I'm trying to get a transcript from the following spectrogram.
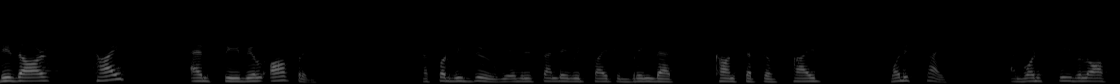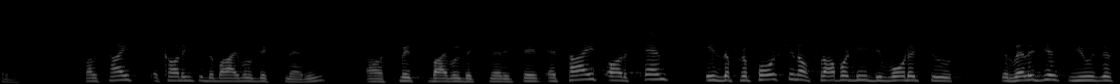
These are tithes and free will offerings. That's what we do. We, every Sunday we try to bring that concept of tithes. What is tithes? And what is free will offerings? Well, tithes, according to the Bible dictionary, uh, Smith's Bible dictionary, it says a tithe or tenth is the proportion of property devoted to religious uses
